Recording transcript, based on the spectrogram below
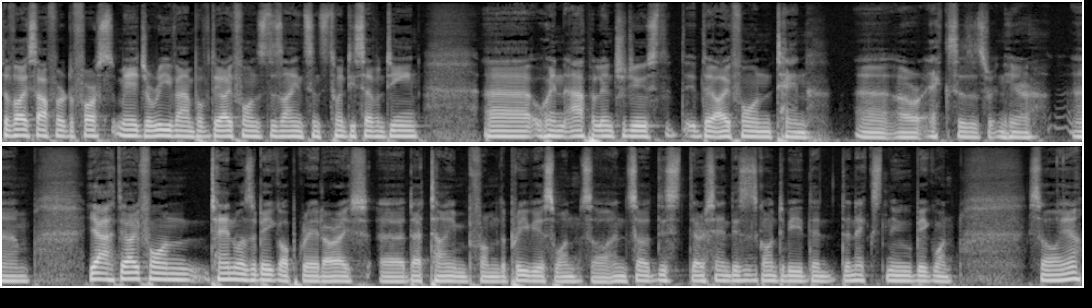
The device offered the first major revamp of the iPhone's design since 2017 uh, when Apple introduced the iPhone 10 uh, or X as it's written here. Um, yeah, the iPhone 10 was a big upgrade, all right, uh, that time from the previous one. So and so this they're saying this is going to be the the next new big one. So yeah,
